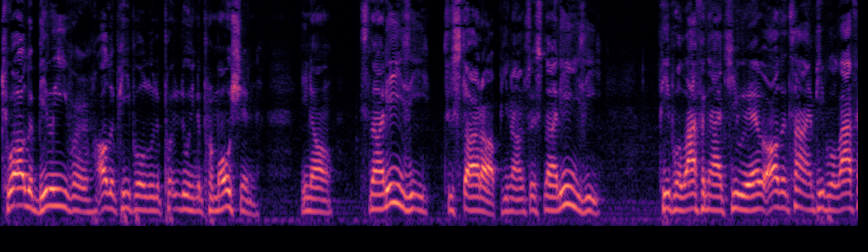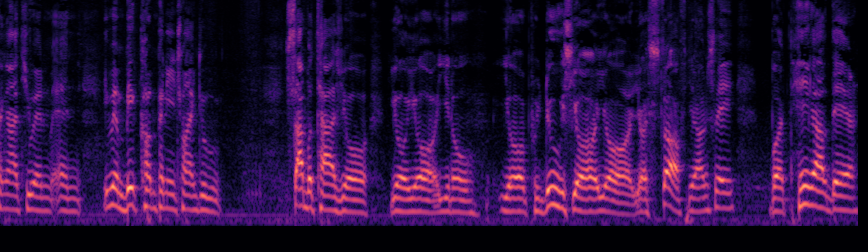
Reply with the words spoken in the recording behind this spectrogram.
to all the believer, all the people who doing the promotion. You know, it's not easy to start up. You know, I'm it's not easy. People laughing at you all the time. People laughing at you, and and even big company trying to sabotage your your your you know your produce your your your stuff. You know what I'm saying? But hang out there.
